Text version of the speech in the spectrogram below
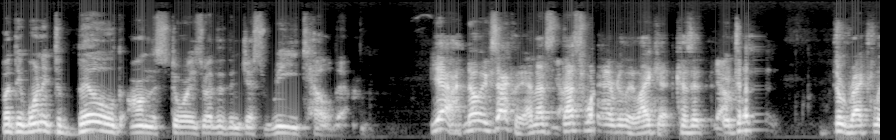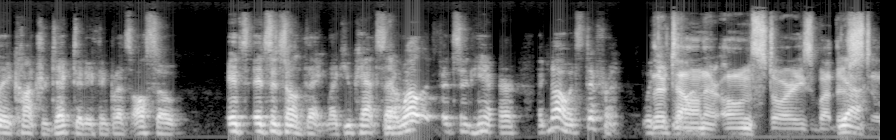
But they wanted to build on the stories rather than just retell them. Yeah, no, exactly, and that's yeah. that's why I really like it because it yeah. it doesn't directly contradict anything, but it's also it's it's its own thing. Like you can't say, yeah. well, it fits in here. Like no, it's different. They're telling their own stories, but they're yeah. still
